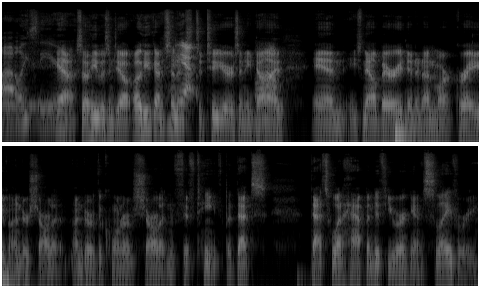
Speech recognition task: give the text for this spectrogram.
uh, at least a year. Yeah, so he was in jail. Oh, he got sentenced Yeah. to two years and he Wow. died. And he's now buried in an unmarked grave under Charlotte, under the corner of Charlotte and Fifteenth. But that's that's what happened if you were against slavery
